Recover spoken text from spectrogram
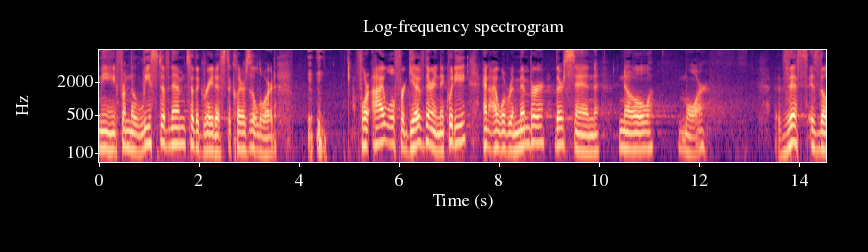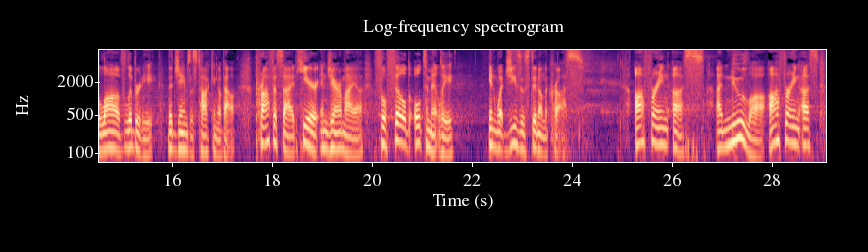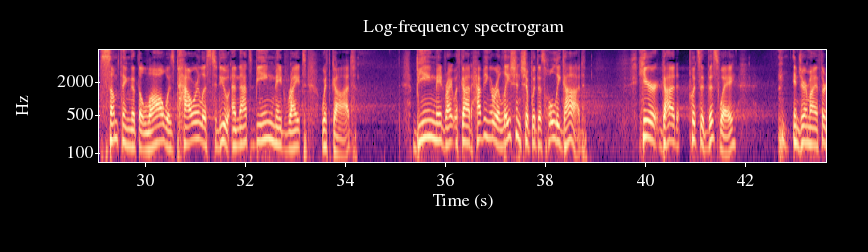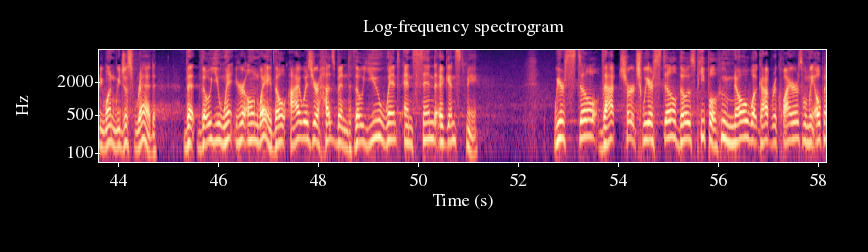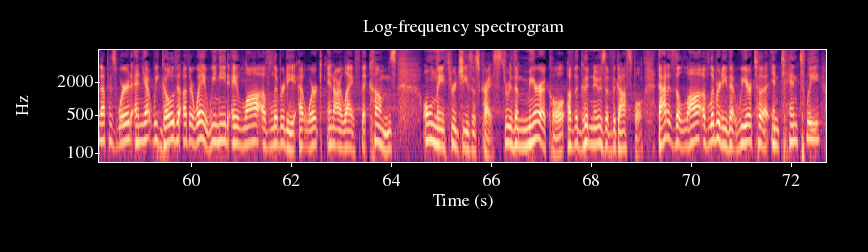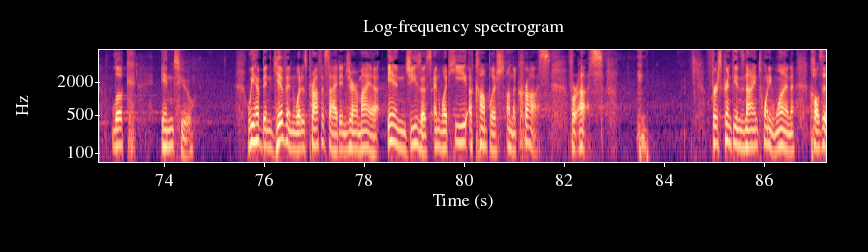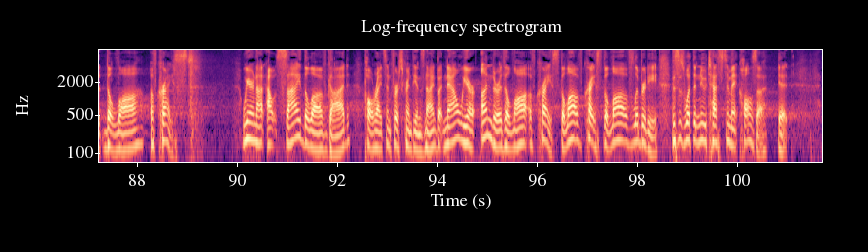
me, from the least of them to the greatest, declares the Lord. For I will forgive their iniquity and I will remember their sin no more. This is the law of liberty that James is talking about. Prophesied here in Jeremiah, fulfilled ultimately in what Jesus did on the cross, offering us a new law, offering us something that the law was powerless to do, and that's being made right with God. being made right with God, having a relationship with this holy God. Here, God puts it this way in Jeremiah 31, we just read that though you went your own way, though I was your husband, though you went and sinned against me, we are still that church. We are still those people who know what God requires when we open up His Word, and yet we go the other way. We need a law of liberty at work in our life that comes only through Jesus Christ, through the miracle of the good news of the gospel. That is the law of liberty that we are to intently look into. We have been given what is prophesied in Jeremiah in Jesus and what he accomplished on the cross for us. 1 Corinthians 9:21 calls it the law of Christ. We are not outside the law of God, Paul writes in 1 Corinthians 9, but now we are under the law of Christ, the law of Christ, the law of liberty. This is what the New Testament calls it.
